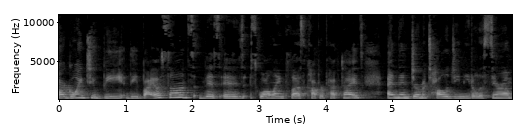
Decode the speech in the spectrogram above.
are going to be the Biossance. This is squalane plus copper peptides, and then Drmtlgy Needleless Serum,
